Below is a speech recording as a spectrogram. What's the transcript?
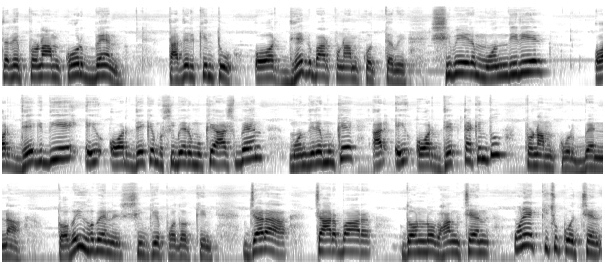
তাদের প্রণাম করবেন, তাদের কিন্তু অর্ধেকবার প্রণাম করতে হবে। শিবের মন্দিরের অর্ধেক দিয়ে এই অর্ধেকে শিবের মুখে আসবেন, মন্দিরের মুখে, আর এই অর্ধেকটা কিন্তু প্রণাম করবেন না। তবেই হবেন শিবকে প্রদক্ষিণ। যারা চারবার দণ্ড ভাঙছেন, অনেক কিছু করছেন,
